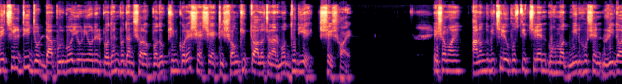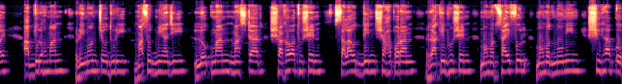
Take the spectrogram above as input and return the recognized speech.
মিছিলটি জোড্ডা পূর্ব ইউনিয়নের প্রধান প্রধান সড়ক প্রদক্ষিণ করে শেষে একটি সংক্ষিপ্ত আলোচনার মধ্য দিয়ে শেষ হয়। এ সময় আনন্দ মিছিলে উপস্থিত ছিলেন মোহাম্মদ মীর হোসেন হৃদয়, আব্দুর রহমান, রিমন চৌধুরী, মাসুদ মিয়াজি, লোকমান মাস্টার শাখাওয়াত হোসেন, সালাউদ্দিন শাহপরান, রাকিব হোসেন, মোহাম্মদ সাইফুল, মোহাম্মদ মুমিন, শিহাব ও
